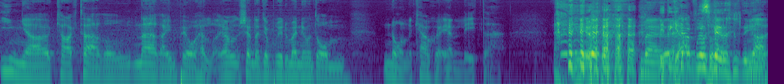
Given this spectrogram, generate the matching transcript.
inga karaktärer nära inpå heller. Jag kände att jag brydde mig nog inte om någon, kanske en lite. Men, Lite grann, Precis, lite grann.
